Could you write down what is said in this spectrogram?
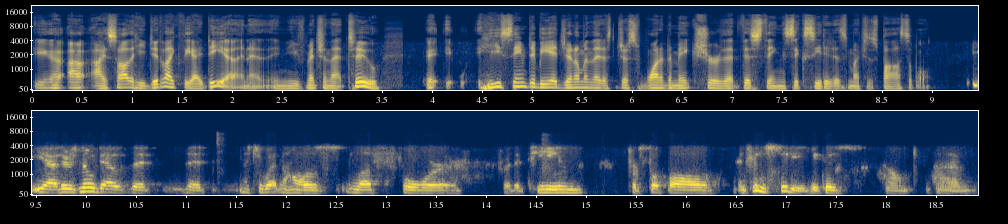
you know, I, I, saw that he did like the idea and, and you've mentioned that too. It, it, he seemed to be a gentleman that just wanted to make sure that this thing succeeded as much as possible yeah there's no doubt that that Mr. Wetenhall's love for for the team, for football, and for the city, because um,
